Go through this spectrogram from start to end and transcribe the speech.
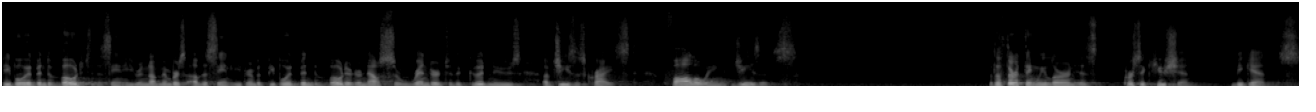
People who had been devoted to the Sanhedrin, not members of the Sanhedrin, but people who had been devoted are now surrendered to the good news of Jesus Christ, following Jesus. But the third thing we learn is persecution begins.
